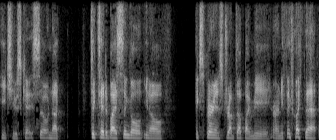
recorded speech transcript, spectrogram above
each use case. So not dictated by a single, you know, experience dreamt up by me or anything like that.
